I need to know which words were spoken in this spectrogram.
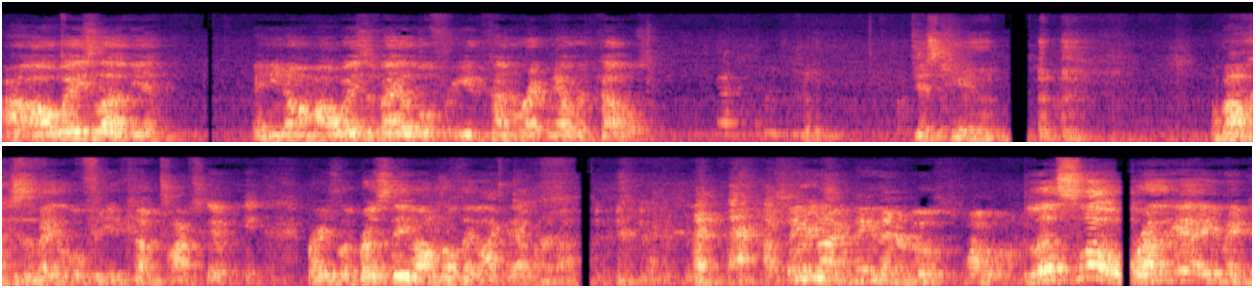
I always love you, and you know I'm always available for you to come and rake me over the coals. Just kidding. I'm always available for you to come talk to me. Praise the Lord. Brother Steve, I don't know if they like that one or not. Seems like me they're a little slow. A little slow, brother. Yeah, amen.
